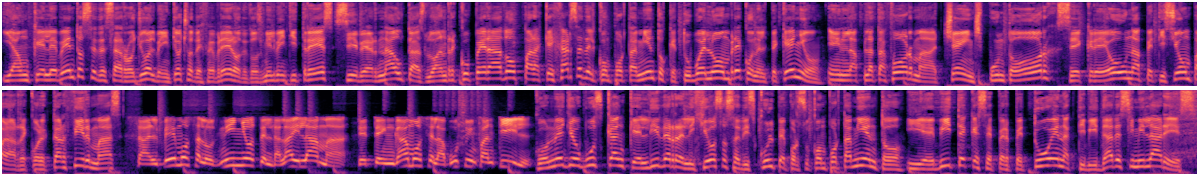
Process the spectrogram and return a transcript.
y aunque el evento se desarrolló el 28 de febrero de 2023, cibernautas lo han recuperado para quejarse del comportamiento que tuvo el hombre con el pequeño. En la plataforma change.org se creó una petición para recolectar firmas. Salvemos a los niños del Dalai Lama, detengamos el abuso infantil. Con ello buscan que el líder religioso se disculpe por su comportamiento y evite que se perpetúen actividades similares.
